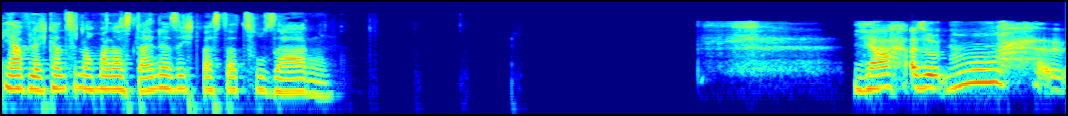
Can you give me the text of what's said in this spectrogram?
ja, vielleicht kannst du noch mal aus deiner Sicht was dazu sagen. Ja, also äh,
